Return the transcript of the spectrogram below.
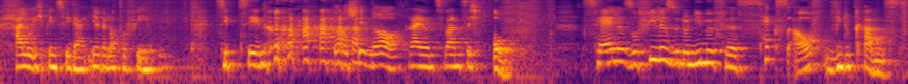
Hallo, ich bin's wieder, Ihre Lottofee. 17, So, was steht denn drauf? 23. Oh. Zähle so viele Synonyme für Sex auf, wie du kannst.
